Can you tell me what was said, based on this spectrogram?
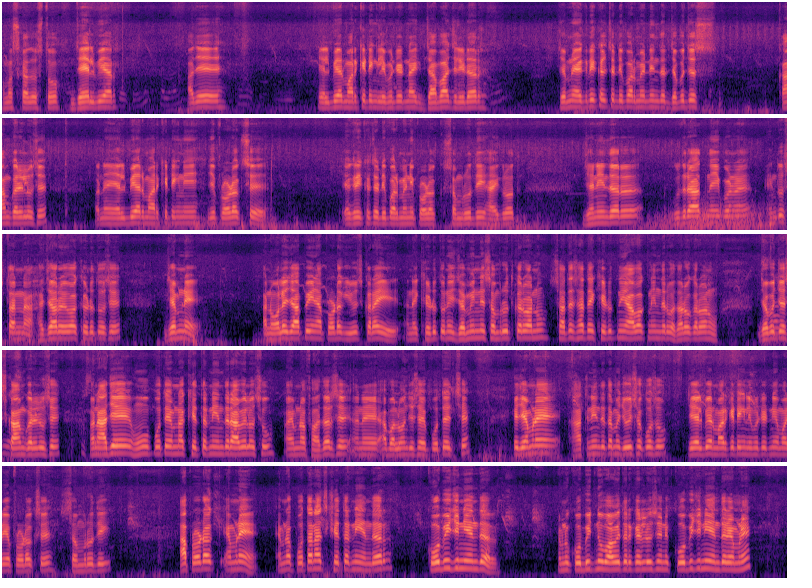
નમસ્કાર દોસ્તો, જય એલબીઆર. આજે એલબીઆર માર્કેટિંગ લિમિટેડના એક જાબાજ લીડર જેમણે એગ્રીકલ્ચર ડિપાર્ટમેન્ટની અંદર જબરજસ્ત કામ કરેલું છે અને એલબીઆર માર્કેટિંગની જે પ્રોડક્ટ છે, એગ્રીકલ્ચર ડિપાર્ટમેન્ટની પ્રોડક્ટ, સમૃદ્ધિ હાઈગ્રોથ જેની અંદર ગુજરાત નહીં પણ હિન્દુસ્તાનના હજારો એવા ખેડૂતો છે, જેમને આ નોલેજ આપીને આ પ્રોડક્ટ યુઝ કરાવી અને ખેડૂતોની જમીનને સમૃદ્ધ કરવાનું, સાથે સાથે ખેડૂતની આવકની અંદર વધારો કરવાનું જબરજસ્ત કામ કરેલું છે. અને આજે હું પોતે એમના ખેતરની અંદર આવેલો છું. આ એમના ફાધર છે અને આ બલવંતજી સાહેબ પોતે જ છે. કે જેમણે હાથની અંદર તમે જોઈ શકો છો જે એલબીઆર માર્કેટિંગ લિમિટેડની અમારી આ પ્રોડક્ટ છે, સમૃદ્ધિ. આ પ્રોડક્ટ એમણે એમના પોતાના જ ખેતરની અંદર, કોબીજની અંદર, એમનું કોબીજનું વાવેતર કરેલું છે અને કોબીજની અંદર એમણે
